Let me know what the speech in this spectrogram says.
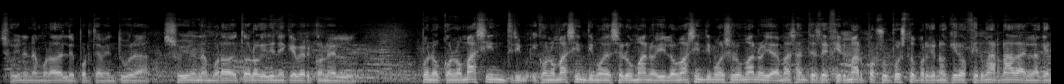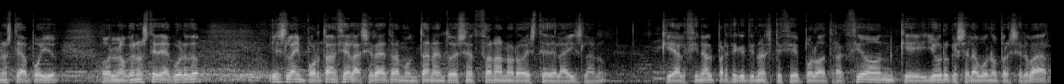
Soy un enamorado del deporte aventura, soy un enamorado de todo lo que tiene que ver con el, bueno, con lo más íntimo, con lo más íntimo del ser humano y lo más íntimo del ser humano y además antes de firmar, por supuesto, porque no quiero firmar nada en lo que no esté apoyo o en lo que no esté de acuerdo, es la importancia de la Sierra de Tramontana, en toda esa zona noroeste de la isla, ¿no? que al final parece que tiene una especie de polo de atracción, que yo creo que será bueno preservar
